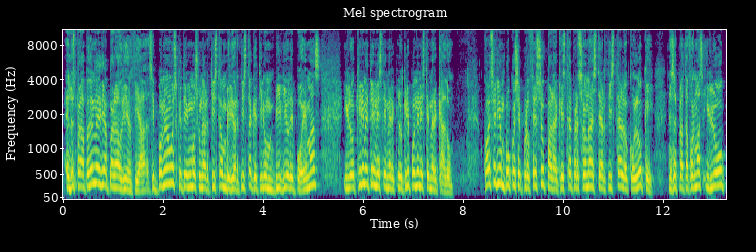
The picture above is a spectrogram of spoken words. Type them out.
Entonces, para poner una idea para la audiencia, si ponemos que tenemos un artista, un videoartista que tiene un vídeo de poemas y lo quiere, meter en este, lo quiere poner en este mercado, ¿cuál sería un poco ese proceso para que esta persona, este artista, lo coloque en esas plataformas y luego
